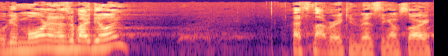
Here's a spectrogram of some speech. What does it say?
Well, good morning. How's everybody doing? That's not very convincing. I'm sorry.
